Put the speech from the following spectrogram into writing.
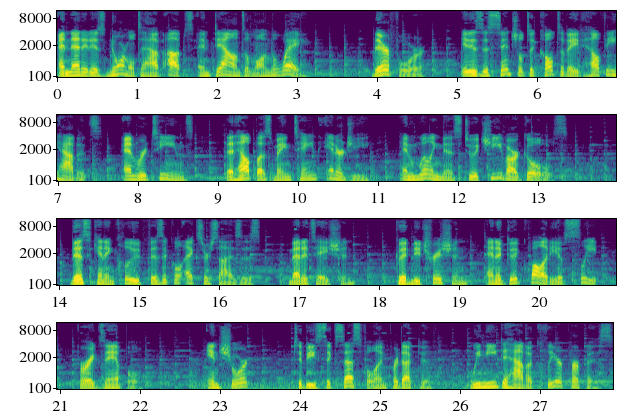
and that it is normal to have ups and downs along the way. Therefore, it is essential to cultivate healthy habits and routines that help us maintain energy and willingness to achieve our goals. This can include physical exercises, meditation, good nutrition, and a good quality of sleep, for example. In short, to be successful and productive, we need to have a clear purpose,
